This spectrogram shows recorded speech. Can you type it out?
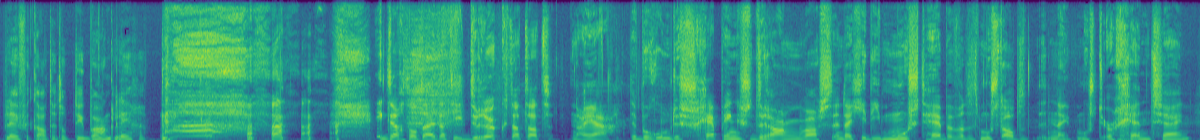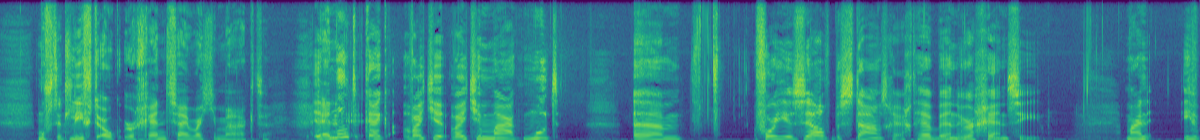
bleef ik altijd op die bank liggen. ik dacht altijd dat die druk, dat dat, nou ja, de beroemde scheppingsdrang was. En dat je die moest hebben, want het moest altijd, nee, het moest urgent zijn. Moest het liefst ook urgent zijn wat je maakte. Het en, moet, kijk, wat je, wat je maakt moet um, voor jezelf bestaansrecht hebben en urgentie. Maar je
